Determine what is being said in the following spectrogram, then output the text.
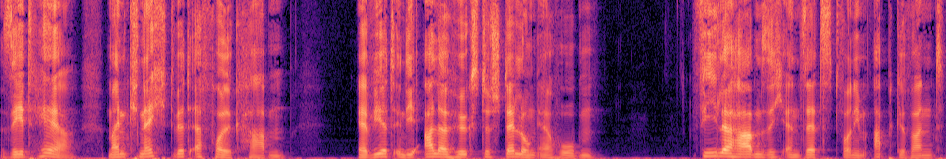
Seht her, mein Knecht wird Erfolg haben. Er wird in die allerhöchste Stellung erhoben. Viele haben sich entsetzt von ihm abgewandt,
